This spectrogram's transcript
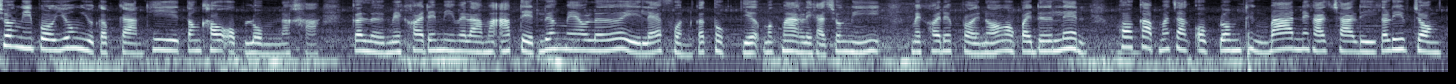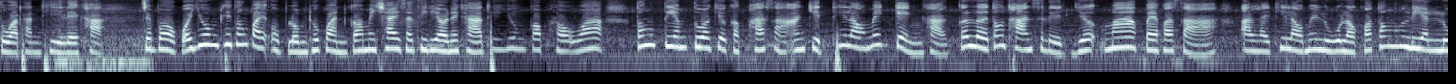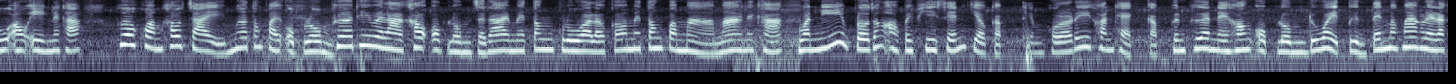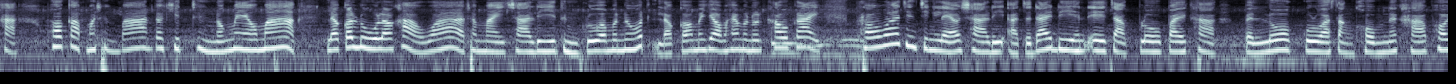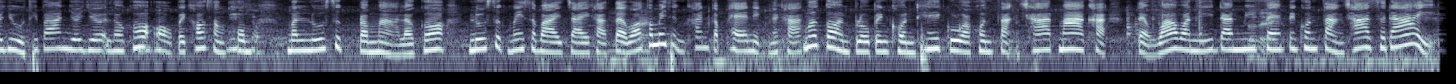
ช่วงนี้โปรยุ่งอยู่กับการที่ต้องเข้าอบรมนะคะ ก็เลยไม่ค่อยได้มีเวลามาอัปเดตเรื่องแมวเลย และฝนก็ตกเยอะมากๆเลยค่ะ ช่วงนี้ไม่ค่อยได้ปล่อยน้องออกไปเดินเล่น พอกลับมาจากอบรมถึงบ้านนะคะ ชาลีก็รีบจองตัวทันทีเลยค่ะ จะบอกว่ายุ่งที่ต้องไปอบรมทุกวันก็ไม่ใช่ซะทีเดียวนะคะ ที่ยุ่งก็เพราะว่าต้องเตรียมตัวเกี่ยวกับภาษาอังกฤษที่เราไม่เก่งค่ะ ก็เลยต้องทานเสลดเยอะมากแปลภาษาอะไรที่เราไม่รู้เราก็ต้องเรียนรู้เอาเองนะคะ เพื่อความเข้าใจเมื่อต้องไปอบรม เพื่อที่เวลาเข้าอบรมจะได้ไม่ต้องกลัวแล้วก็ไม่ต้องประหม่ามากนะคะ วันนี้โปรต้องออกไปพรีเซนต์เกี่ยวกับ temporary contact กับเพื่อนๆในห้องอบรมด้วยตื่นเต้นมากๆเลยล่ะค่ะพอกลับมาถึงบ้านก็คิดถึงน้องแมวมาก แล้วก็รู้แล้วค่ะว่าทำไมชาลีถึงกลัวมนุษย์ แล้วก็ไม่ยอมให้มนุษย์เข้าใกล้ เพราะว่าจริง ๆ แล้วชาลีอาจจะได้ DNA จากโปรไปค่ะ เป็นโรคกลัวสังคมนะคะ พออยู่ที่บ้านเยอะ ๆ แล้วก็ออกไปเข้าสังคม มันรู้สึกประหม่าแล้วก็รู้สึกไม่สบายใจค่ะ แต่ว่าก็ไม่ถึงขั้นกับแพนิคนะคะ เมื่อก่อนโปรเป็นคนที่กลัวคนต่างชาติมากค่ะ แต่ว่าวันนี้ดันมีแฟนเป็นคนต่างชาติซะได้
